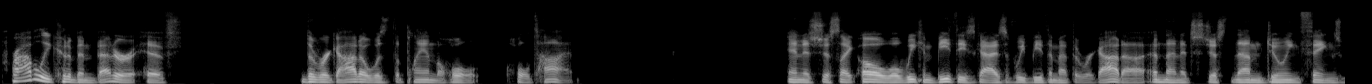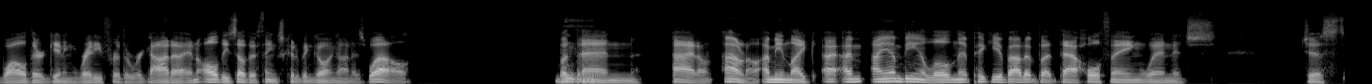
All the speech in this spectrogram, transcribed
probably could have been better if the regatta was the plan the whole whole time. And it's just like, oh, well, we can beat these guys if we beat them at the regatta. And then it's just them doing things while they're getting ready for the regatta. And all these other things could have been going on as well. But Mhm. then I don't I don't know. I mean, like I, I'm I am being a little nitpicky about it, but that whole thing when it's just,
